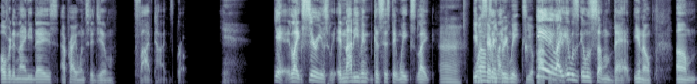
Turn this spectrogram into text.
over the 90 days, I probably went to the gym five times, bro. Yeah. Yeah, like seriously, and not even consistent weeks. Like, Uh, You know once what I'm every saying? three weeks, you'll yeah, like it was it was something bad, you know. Um,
